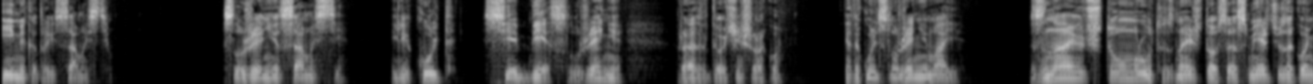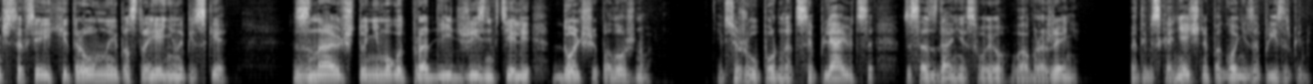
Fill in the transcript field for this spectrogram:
имя которой — самость. Служение самости или культ себе служения развито очень широко. Это культ служения Майи. Знают, что умрут, знают, что со смертью закончатся все их хитроумные построения на песке, знают, что не могут продлить жизнь в теле дольше положенного, и все же упорно цепляются за создание своего воображения в этой бесконечной погоне за призраками.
